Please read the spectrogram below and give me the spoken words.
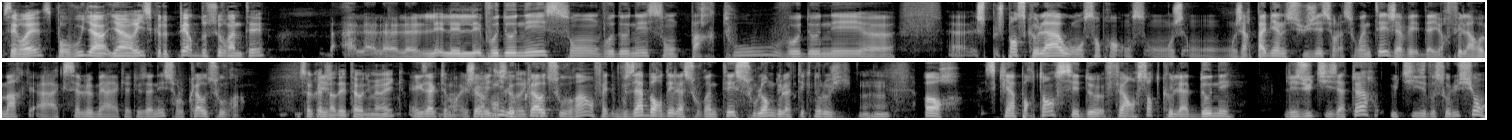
C'est vrai, pour vous, il y, y, a un risque de perte de souveraineté? Bah, vos, données sont, vos données sont partout, vos données. Euh, je, pense que là où on s'en prend, on, on, gère pas bien le sujet sur la souveraineté. J'avais d'ailleurs fait la remarque à Axel Lemaire il y a quelques années sur le cloud souverain. Secrétaire d'État au numérique. Exactement. Et j'avais dit le cloud souverain, en fait, vous abordez la souveraineté sous l'angle de la technologie. Mhm. Or, ce qui est important, c'est de faire en sorte que la donnée les utilisateurs utilisent vos solutions.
